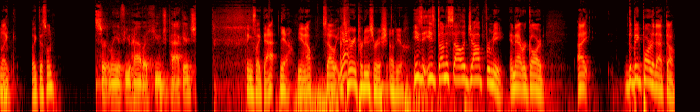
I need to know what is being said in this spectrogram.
like like this one, Certainly, if you have a huge package, things like that. Yeah. You know? So, That's yeah. very producerish of you. he's he's done a solid job for me in that regard. Uh, the big part of that, though,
